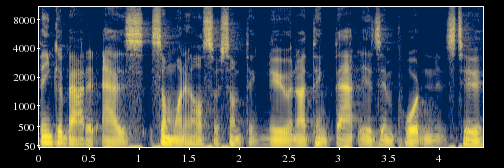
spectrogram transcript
think about it as someone else or something new. And I think that is important is to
